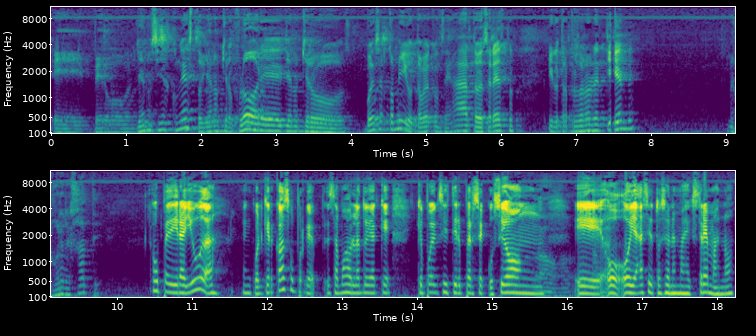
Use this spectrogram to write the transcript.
eh, pero ya no sigas con esto, ya no quiero flores, ya no quiero, voy a ser tu amigo, te voy a aconsejar, te voy a hacer esto, y la otra persona no lo entiende, mejor alejate. O pedir ayuda, en cualquier caso, porque estamos hablando ya que, que puede existir persecución eh, o, o ya situaciones más extremas, ¿no?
